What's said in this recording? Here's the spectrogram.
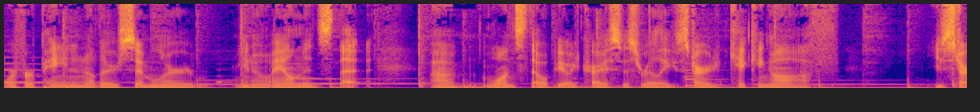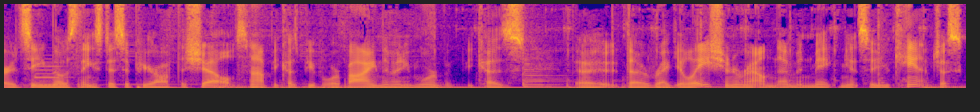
were for pain and other similar, you know, ailments that um, once the opioid crisis really started kicking off, you started seeing those things disappear off the shelves, not because people were buying them anymore, but because the, the regulation around them and making it so you can't just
